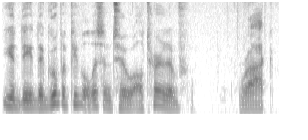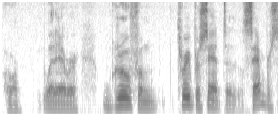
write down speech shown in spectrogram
you, the, the group of people listen to alternative rock or whatever grew from 3% to 7%,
